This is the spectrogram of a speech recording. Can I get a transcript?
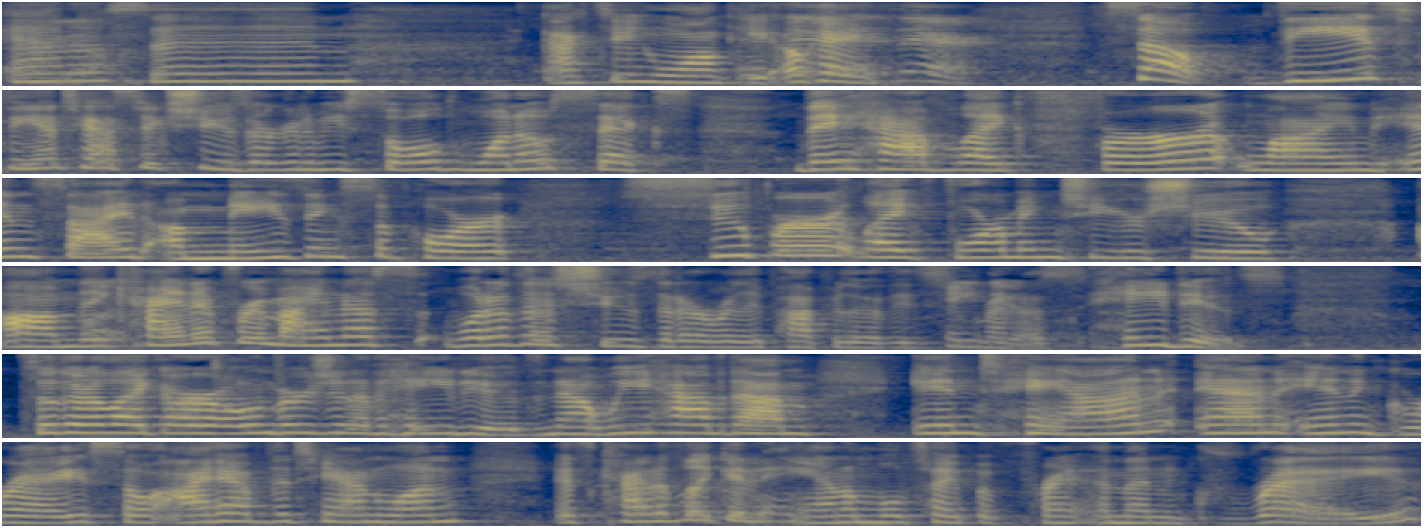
Addison. Acting wonky. It's okay. There. So these fantastic shoes are going to be sold 106. They have like fur lined inside, amazing support, super like forming to your shoe. Um, they kind of remind us. What are those shoes that are really popular? These Hey remind Dudes. us. Hey dudes. So they're like our own version of Hey Dudes. Now we have them in tan and in gray. So I have the tan one. It's kind of like an animal type of print, and then gray.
